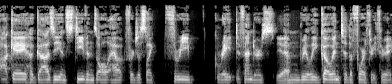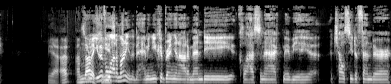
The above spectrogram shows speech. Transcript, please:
Ake, Hegazi, and Stevens all out for just like three great defenders Yeah. and really go into the four three three. Yeah, I, I'm You, not a you huge, have a lot of money in the bank. I mean, you could bring in Otamendi, Kolasinac, maybe a, a Chelsea defender,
